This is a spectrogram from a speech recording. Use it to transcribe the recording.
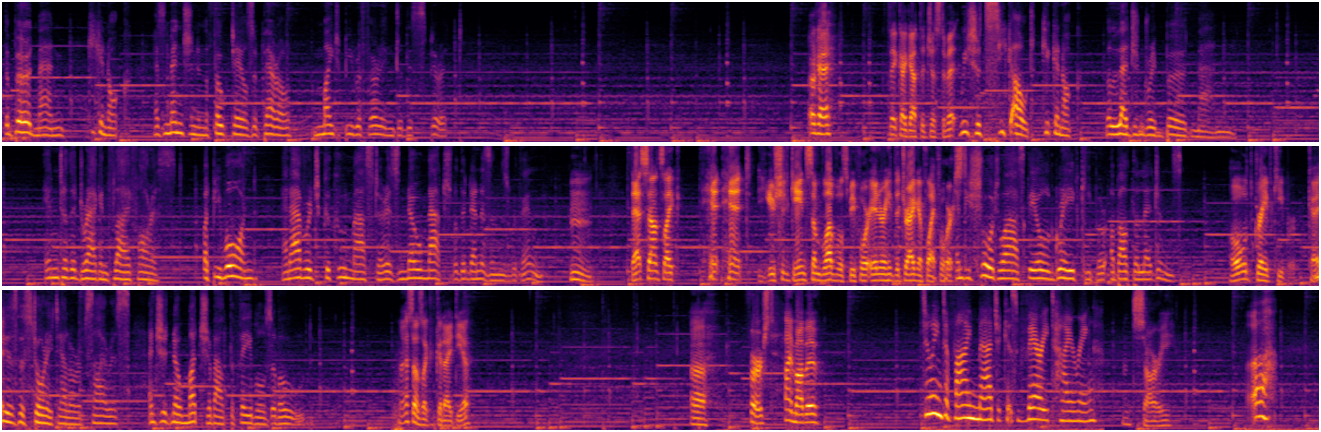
The birdman, Kikinok, has mentioned in the folk tales of peril, might be referring to this spirit. Okay. Think I got the gist of it. We should seek out Kikinok, the legendary birdman. Enter the dragonfly forest, but be warned, an average cocoon master is no match for the denizens within. Hmm. That sounds like hint hint, you should gain some levels before entering the Dragonfly Forest. And be sure to ask the old gravekeeper about the legends. Old Gravekeeper, okay. He is the storyteller of Syrus and should know much about the fables of old. That sounds like a good idea. Uh, first, hi Mabu. Doing divine magic is very tiring. I'm sorry. Ugh.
